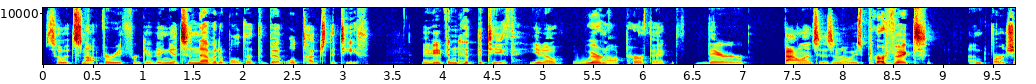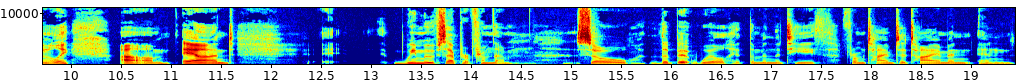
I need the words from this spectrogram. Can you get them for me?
so it's not very forgiving. It's inevitable that the bit will touch the teeth, maybe even hit the teeth. You know, we're not perfect. They're balance isn't always perfect, unfortunately. Um, and eh, we move separate from them. So the bit will hit them in the teeth from time to time and and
